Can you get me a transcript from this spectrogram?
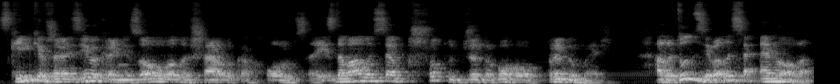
Скільки вже разів екранізовували Шерлока Холмса, і здавалося б, що тут вже нового придумаєш. Але тут з'явилася Енола,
